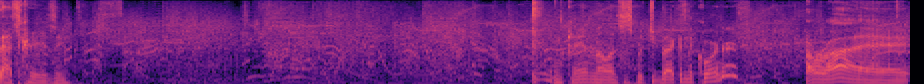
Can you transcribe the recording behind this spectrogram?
That's crazy. Okay, now let's just put you back in the corner. All right.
